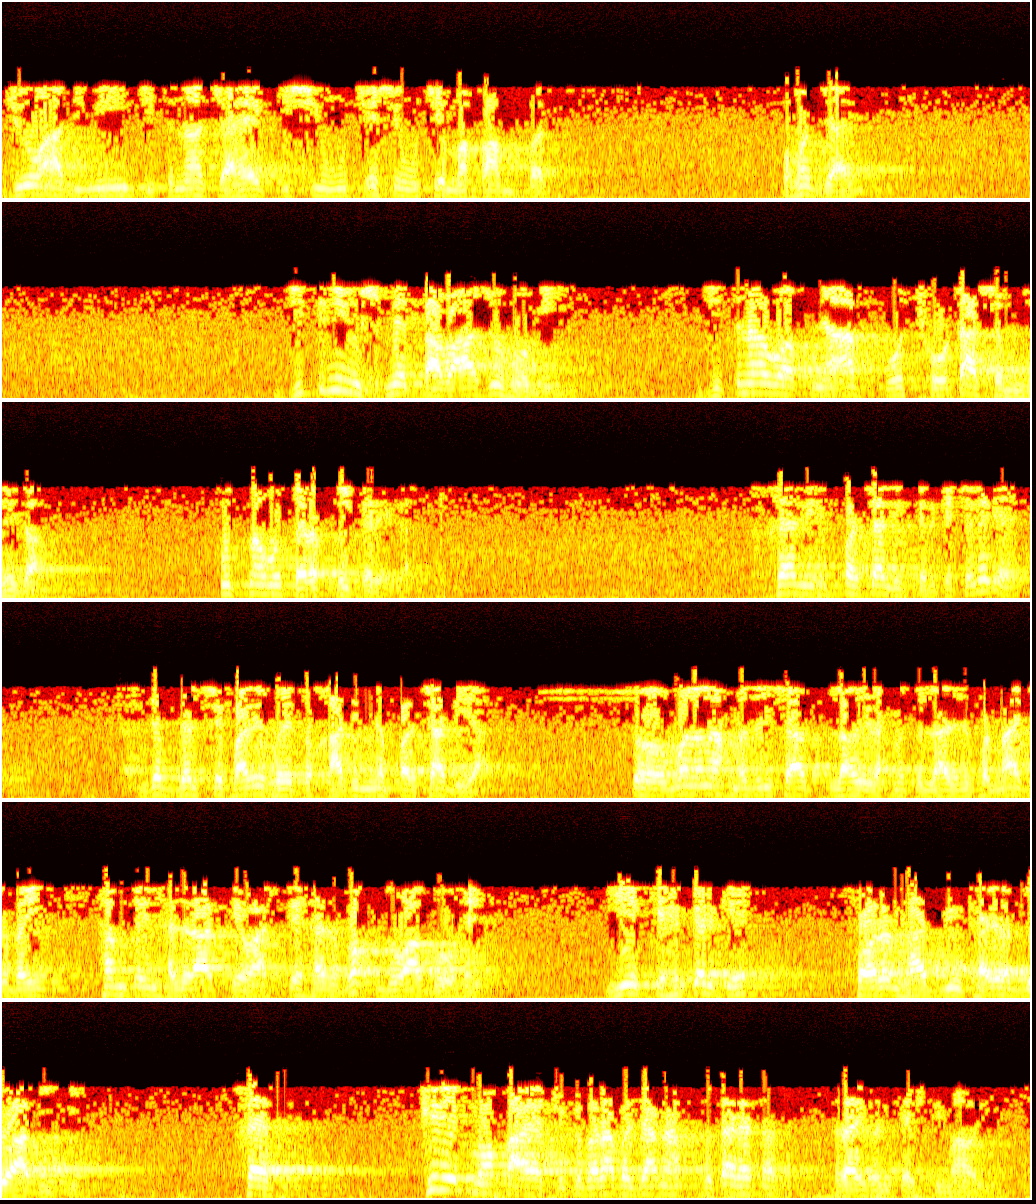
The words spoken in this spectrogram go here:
جو آدمی جتنا چاہے کسی اونچے سے اونچے مقام پر پہنچ جائے، جتنی اس میں توازو ہوگی، جتنا وہ اپنے آپ کو چھوٹا سمجھے گا۔ اتنا وہ ترقی کرے گا۔ خیر، یہ پرچہ لکھ کر کے چلے گئے۔ جب درد سے فارغ ہوئے تو خادم نے پرچہ دیا۔ تو مولانا احمد علی صاحب اللہ رحمۃ اللہ علیہ نے فرمایا کہ بھائی، ہم تو ان حضرات کے واسطے ہر وقت دعا گو ہیں۔ یہ کہہ کر کے فوراً ہاتھ بھی اٹھائے اور دعا بھی کی۔ خیر، پھر ایک موقع آیا، چونکہ برابر جانا ہوتا رہتا تھا۔ رائے بن کا اجتماع ہوئی۔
